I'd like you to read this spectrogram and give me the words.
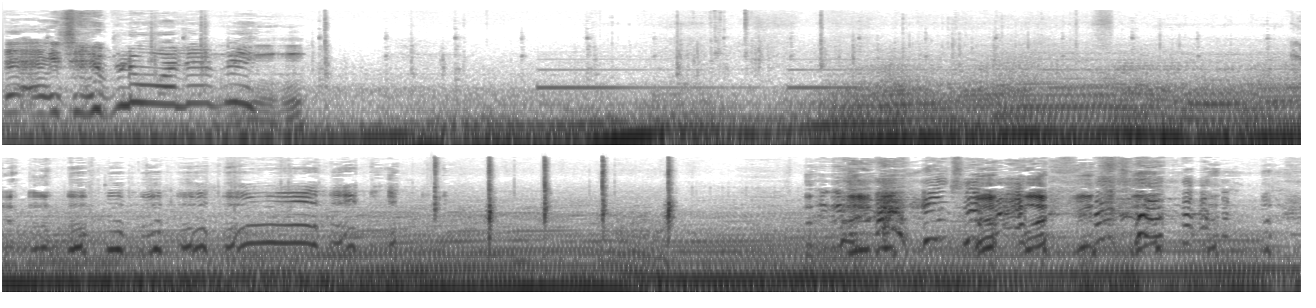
The AJ Blue one that be? Mm -hmm. what, what, what,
